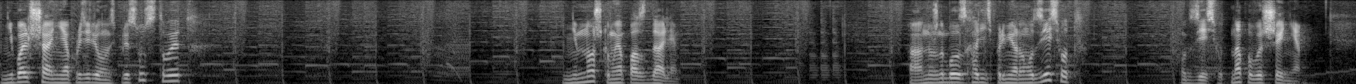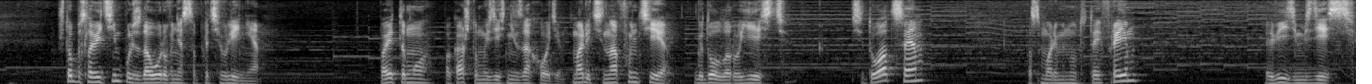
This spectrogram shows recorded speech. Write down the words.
Небольшая неопределенность присутствует. Немножко мы опоздали. А, нужно было заходить примерно вот здесь вот. Вот здесь вот, на повышение. Чтобы словить импульс до уровня сопротивления. Поэтому пока что мы здесь не заходим. Смотрите, на фунте к доллару есть ситуация. Посмотрим минуту тайфрейм. Видим здесь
